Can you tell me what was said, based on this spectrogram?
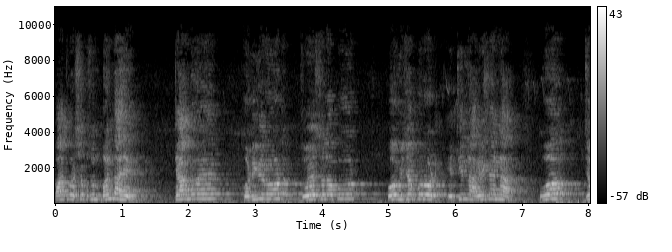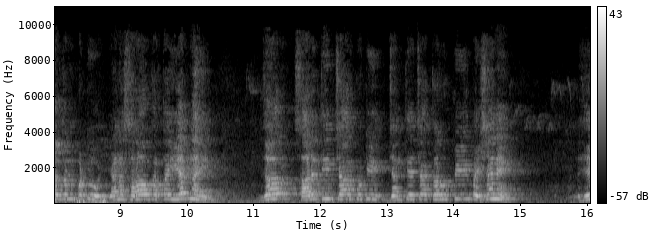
पाच वर्षापासून बंद आहे. त्यामुळे खोडगी रोड जोळे सोलापूर व विजापूर रोड येथील नागरिकांना व जलतरणपटू यांना सराव करता येत नाही. जर साडेतीन चार कोटी जनतेच्या कररूपी पैशाने हे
